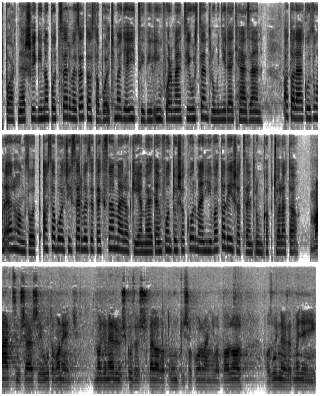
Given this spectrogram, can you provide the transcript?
partnerségi napot szervezett a Szabolcs megyei Civil Információs Centrum Nyíregyházán. A találkozón elhangzott, a szabolcsi szervezetek számára kiemelten fontos a kormányhivatal és a centrum kapcsolata. Március 1 óta van egy nagyon erős közös feladatunk is a kormányhivatallal, az úgynevezett megyei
